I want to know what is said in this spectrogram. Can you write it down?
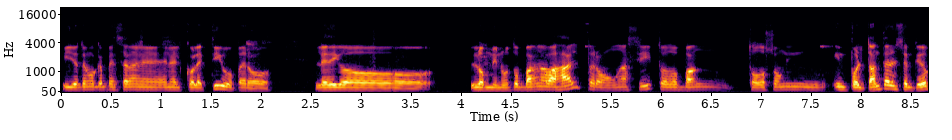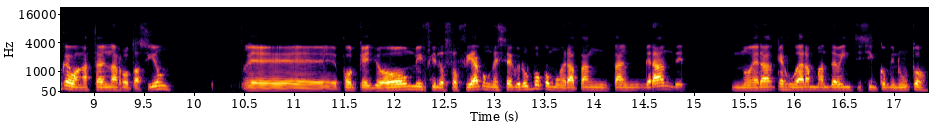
y yo tengo que pensar en el, en el colectivo, pero le digo, los minutos van a bajar, pero aún así todos van, todos son importantes en el sentido que van a estar en la rotación. Eh, porque yo, mi filosofía con ese grupo, como era tan, tan grande, no era que jugaran más de 25 minutos.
